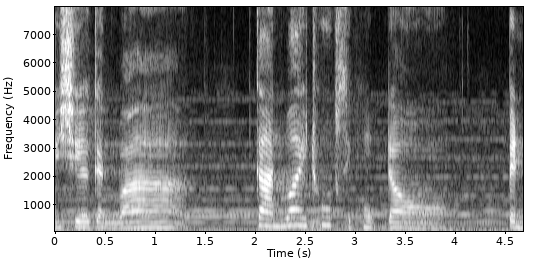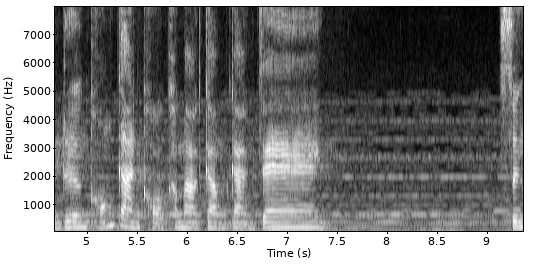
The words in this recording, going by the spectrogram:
ยเชื่อกันว่า การไหว้ทูบ16 ดอก เป็นเรื่องของการขอขมากรรมกลางแจ้ง ซึ่ง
